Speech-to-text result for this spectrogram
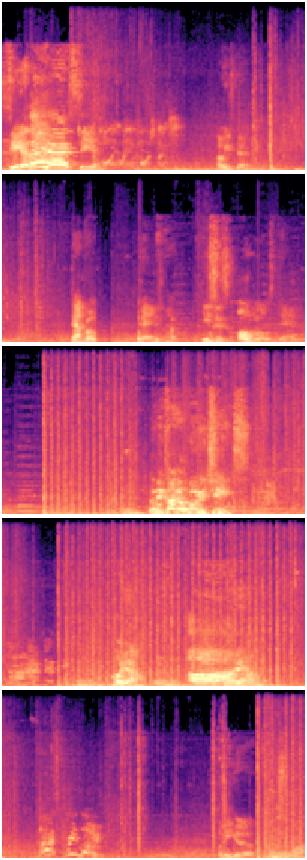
See you later! See ya. Oh, he's dead. That bro dead. He's just almost dead. Let me cut your booty cheeks! Oh yeah. Oh yeah! Last reload! Let me get a supply.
